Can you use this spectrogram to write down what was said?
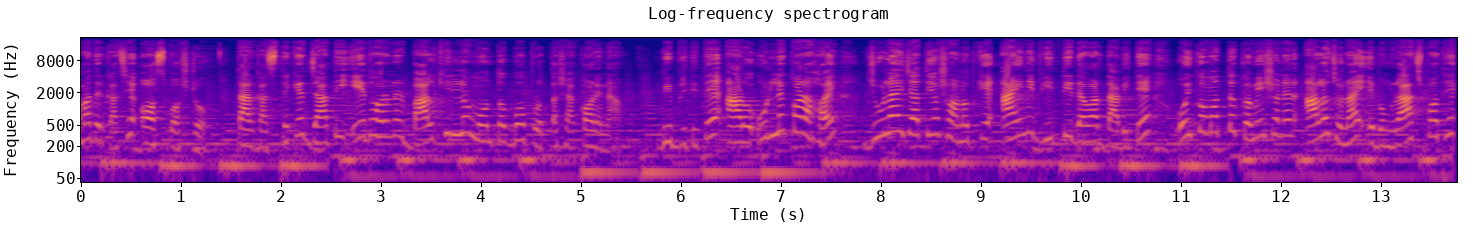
আমাদের কাছে অস্পষ্ট। তার কাছ থেকে জাতি এ ধরনের বালখিল্য মন্তব্য প্রত্যাশা করে না। বিবৃতিতে আরও উল্লেখ করা হয়, জুলাই জাতীয় সনদকে আইনি ভিত্তি দেওয়ার দাবিতে ঐকমত্য কমিশনের আলোচনায় এবং রাজপথে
